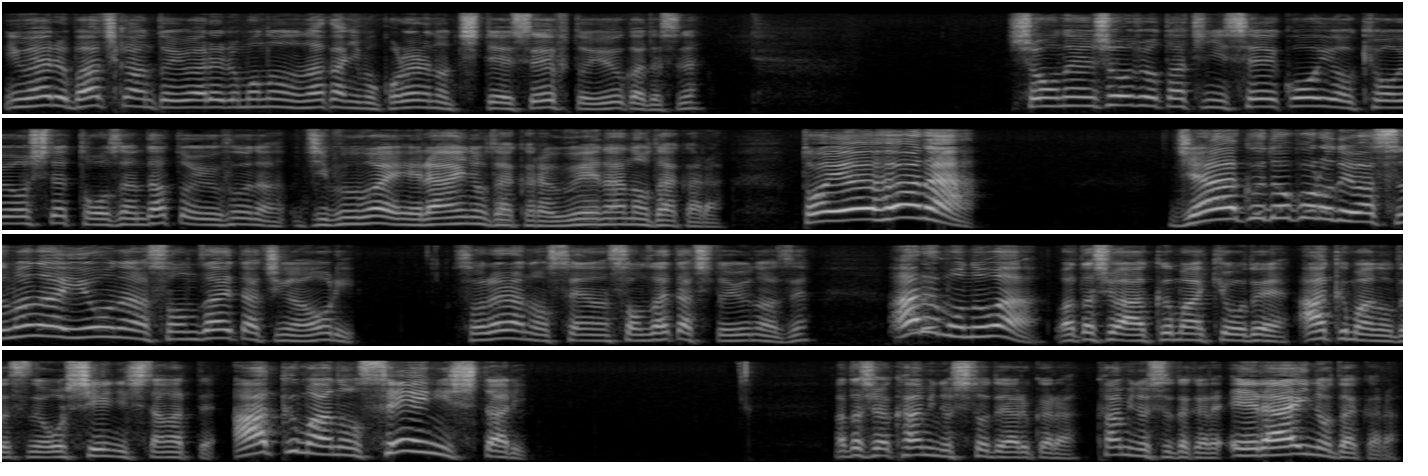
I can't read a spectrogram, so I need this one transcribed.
いわゆるバチカンと言われるものの中にもこれらの地底政府というかですね、少年少女たちに性行為を強要して当然だというふうな、自分は偉いのだから上なのだから、というふうな邪悪どころでは済まないような存在たちがおり、それらの存在たちというのはですね、あるものは私は悪魔教で悪魔のですね、教えに従って悪魔のせいにしたり、私は神の使徒であるから、神の使徒だから偉いのだから、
